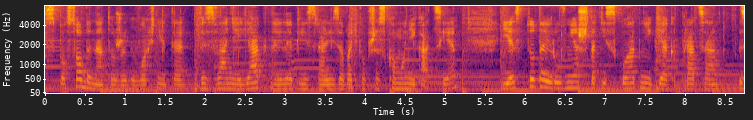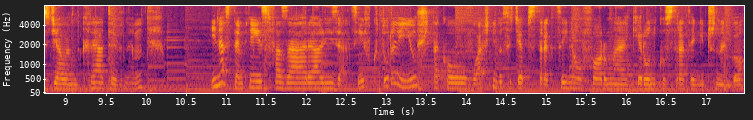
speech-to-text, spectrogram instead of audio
sposoby na to, żeby właśnie te wyzwania jak najlepiej zrealizować poprzez komunikację. Jest tutaj również taki składnik jak praca z działem kreatywnym, i następnie jest faza realizacji, w której już taką właśnie dosyć abstrakcyjną formę kierunku strategicznego,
